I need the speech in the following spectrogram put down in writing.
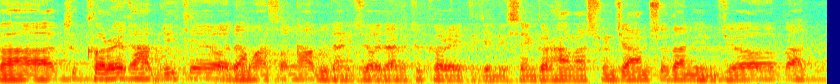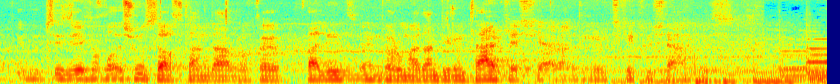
و تو کارهای قبلی که آدما اصلا نبودن هیچ آدمی تو کارهای دیگه نیست. انگار همشون جمع شدن اینجا و این چیزیه که خودشون ساختن در واقع. ولی انگار اومدن بیرون ترکش کردن دیگه هیچ تو شهر نیست.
